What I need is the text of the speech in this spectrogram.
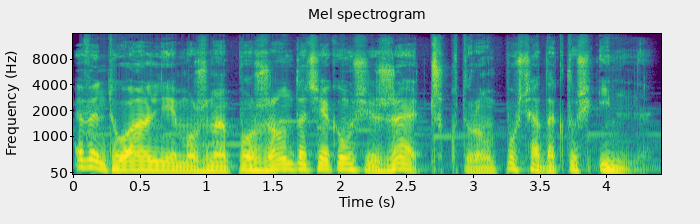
Ewentualnie można pożądać jakąś rzecz, którą posiada ktoś inny.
